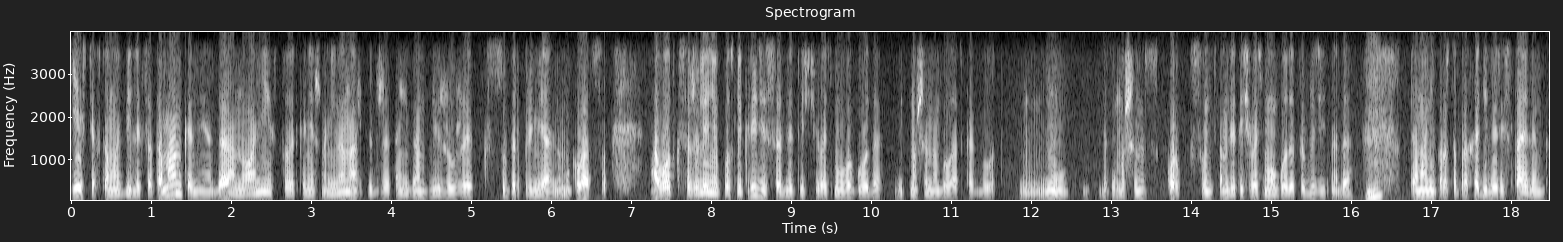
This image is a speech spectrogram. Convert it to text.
есть автомобили с атаманками, да, но они стоят, конечно, не на наш бюджет, они там ближе уже к суперпремиальному классу. А вот, к сожалению, после кризиса 2008 года, ведь машина была как бы вот, ну, эта машина с корпусом у них там 2008 года приблизительно, да, угу. там они просто проходили рестайлинг.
